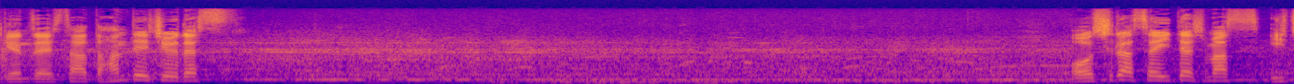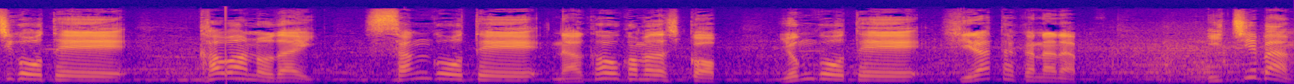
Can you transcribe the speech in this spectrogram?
現在スタート判定中です。お知らせいたします。1号艇川野大。3号艇中岡正彦4号艇平高奈々1番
